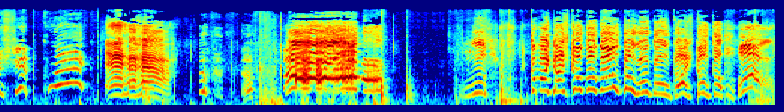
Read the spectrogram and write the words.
the ship, quick! Ah, Come on, guys, go, go, go, go, go, go, guys, go, go! Oh!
